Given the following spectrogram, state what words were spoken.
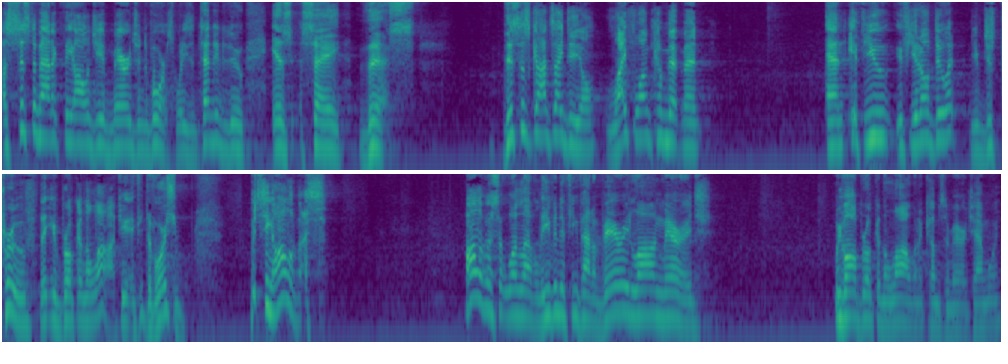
a systematic theology of marriage and divorce. What he's intending to do is say this. This is God's ideal, lifelong commitment. And if you if you don't do it, you just prove that you've broken the law. If you if you divorce, you but see, all of us, all of us at one level, even if you've had a very long marriage, we've all broken the law when it comes to marriage, haven't we?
